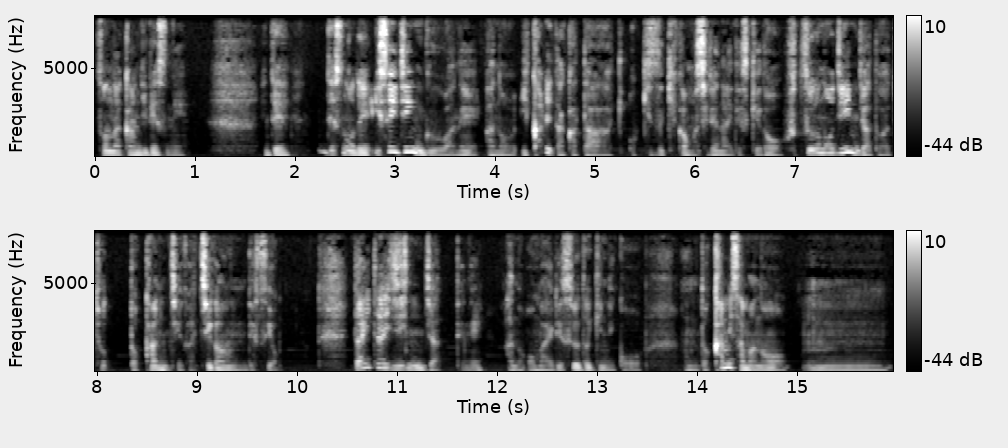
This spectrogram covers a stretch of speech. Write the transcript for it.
そんな感じですね。で、ですので、伊勢神宮はね、あの、行かれた方お気づきかもしれないですけど、普通の神社とはちょっと感じが違うんですよ。大体神社ってね、あの、お参りするときにこう、うんと、神様の、うーん、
